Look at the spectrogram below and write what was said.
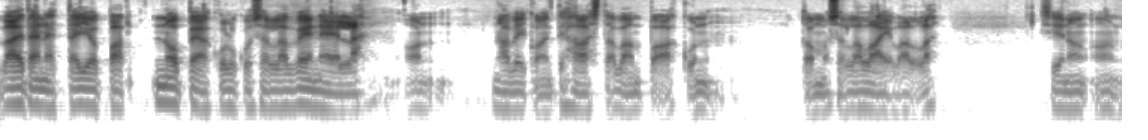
Väitän, että jopa nopeakulkuisella veneellä on navigointi haastavampaa kuin tuommoisella laivalla. Siinä on, on,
